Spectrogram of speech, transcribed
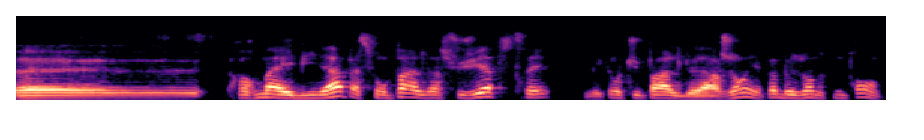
Euh, Rochma et Bina, parce qu'on parle d'un sujet abstrait. Mais quand tu parles de l'argent, il n'y a pas besoin de comprendre.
